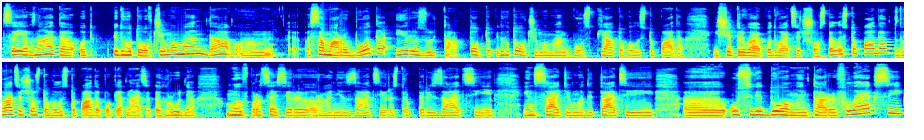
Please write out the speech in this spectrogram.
це, як знаєте, от підготовчий момент, да, ем, сама робота і результат. Тобто підготовчий момент був з 5 листопада і ще триває по 26 листопада. З 26 листопада по 15 грудня ми в процесі реорганізації, реструктуризації, інсайтів, медитації, е, усвідомлень та рефлексій.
